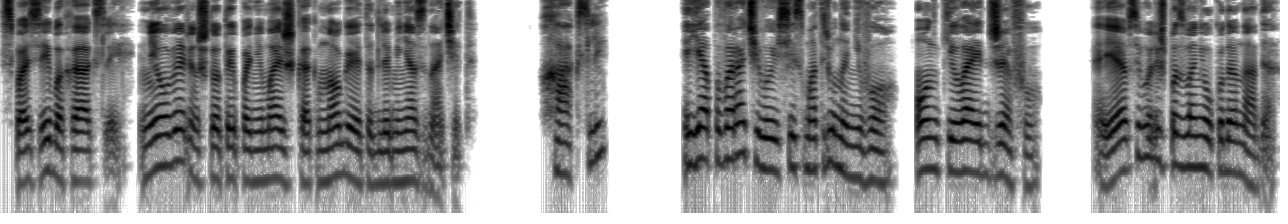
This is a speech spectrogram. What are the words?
Спасибо, Хаксли. Не уверен, что ты понимаешь, как много это для меня значит. Хаксли? Я поворачиваюсь и смотрю на него. Он кивает Джеффу. Я всего лишь позвонил куда надо.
